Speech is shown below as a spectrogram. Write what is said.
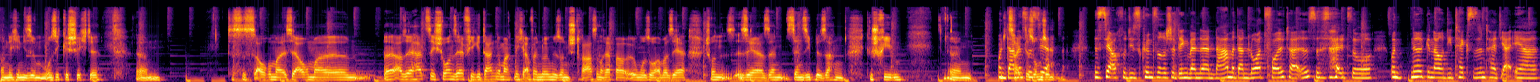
und nicht in diese Musikgeschichte. Ähm, das ist auch immer, ist ja auch immer, ne, also er hat sich schon sehr viel Gedanken gemacht, nicht einfach nur irgendwie so ein Straßenrapper irgendwo so, aber sehr, schon sehr sen sensible Sachen geschrieben. Ähm, Und dann zeigt ist es umso- ja, ist ja auch so dieses künstlerische Ding, wenn der Name dann Lord Folter ist, ist halt so. Und ne, genau, die Texte sind halt ja eher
